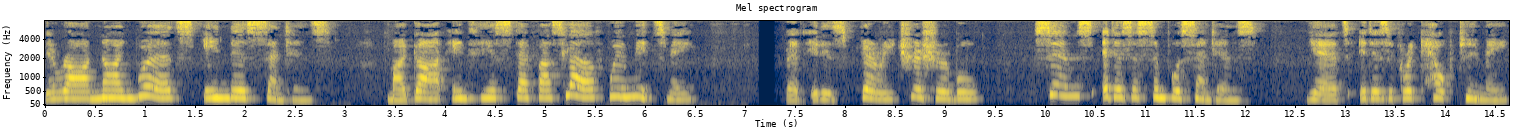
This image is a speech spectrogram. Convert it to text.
There are nine words in this sentence. My God in his steadfast love will meet me. But it is very treasurable, since it is a simple sentence, yet it is a great help to me.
